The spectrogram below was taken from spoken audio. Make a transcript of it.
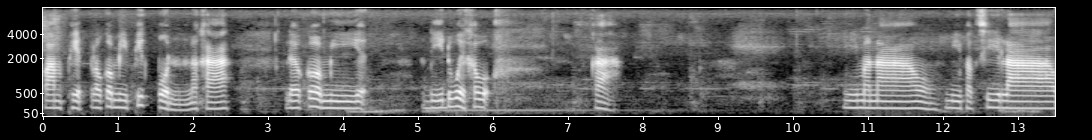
ความเผ็ดเราก็มีพริกป่นนะคะ แล้วก็มี อันนี้ด้วยเข้าค่ะ มีมะนาว มีผักชีลาว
